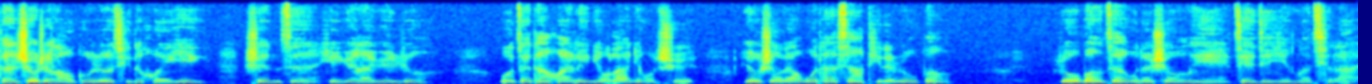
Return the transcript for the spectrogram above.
感受着老公热情的回应，身子也越来越热。我在他怀里扭来扭去，用手撩拨他下体的肉棒。肉棒在我的手里渐渐硬了起来，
